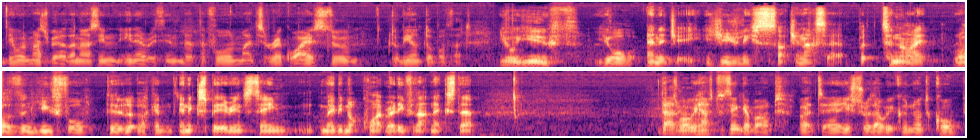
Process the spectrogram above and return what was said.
they were much better than us in, in everything that a full match requires to, to be on top of that. Your youth, your energy is usually such an asset, but tonight, rather than youthful, did it look like an inexperienced team, maybe not quite ready for that next step? That's what we have to think about. But uh, it's true that we could not cope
